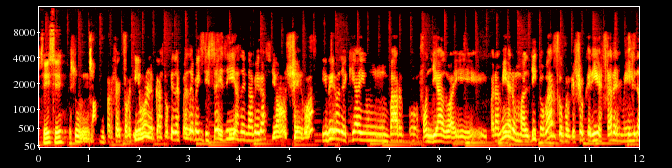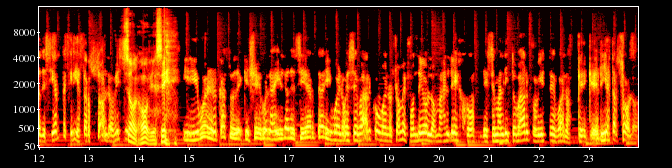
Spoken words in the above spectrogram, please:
Sí, sí. Es un, perfecto. Y bueno, el caso que después de 26 días de navegación llego y veo de que hay un barco fondeado ahí. Y para mí era un maldito barco porque yo quería estar en mi isla desierta, quería estar solo, ¿viste? Solo, obvio, sí. Y bueno, el caso de que llego a la isla desierta y bueno, ese barco, bueno, yo me fondeo lo más lejos de ese maldito barco, ¿viste? Bueno, que quería estar solo.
